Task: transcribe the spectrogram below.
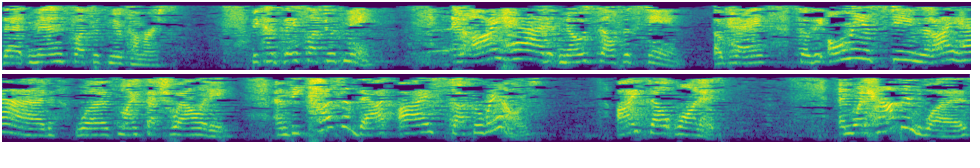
that men slept with newcomers because they slept with me. And I had no self-esteem. Okay? So the only esteem that I had was my sexuality. And because of that, I stuck around. I felt wanted. And what happened was,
